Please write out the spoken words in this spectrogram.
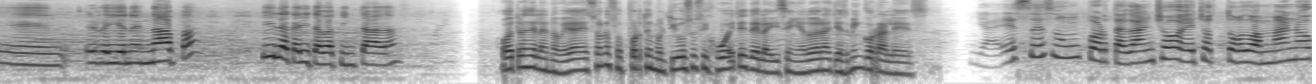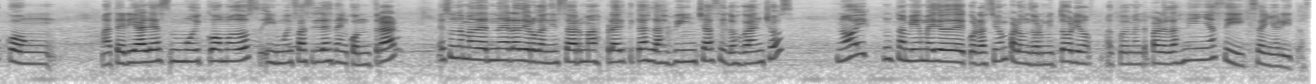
Eh, el relleno es napa y la carita va pintada. Otras de las novedades son los soportes multiusos y juguetes de la diseñadora Yasmín Gorrales. este es un portagancho hecho todo a mano con materiales muy cómodos y muy fáciles de encontrar. Es una manera de organizar más prácticas las vinchas y los ganchos, ¿no? y también medio de decoración para un dormitorio, actualmente para las niñas y señoritas.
